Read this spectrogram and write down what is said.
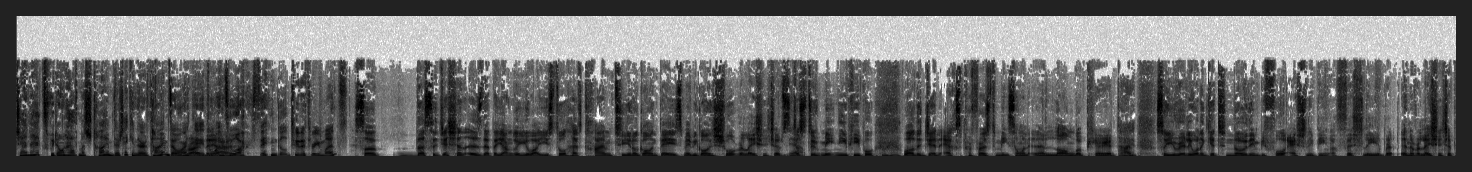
Gen X, we don't have much time. They're taking their time, though, aren't Right, they? The they ones are. who are single, two to three months. So the suggestion is that the younger you are, you still have time to, you know, go on dates, maybe go on short relationships, Yeah. just to meet new people, mm-hmm. while the Gen X prefers to meet someone in a longer period of time. So you really want to get to know them before actually being officially re- in a relationship.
